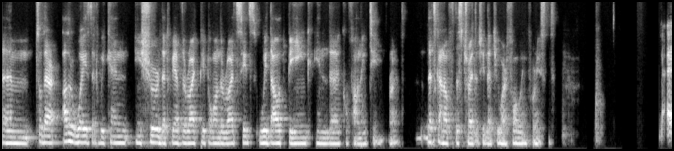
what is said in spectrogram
Um, so there are other ways that we can ensure that we have the right people on the right seats without being in the co-founding team, right? That's kind of the strategy that you are following, for instance. Uh,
